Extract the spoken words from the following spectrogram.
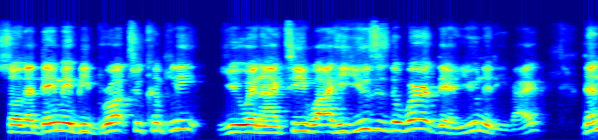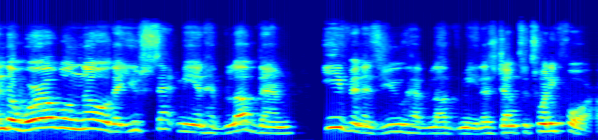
So that they may be brought to complete unity. Why he uses the word there, unity, right? Then the world will know that you sent me and have loved them even as you have loved me. Let's jump to 24.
